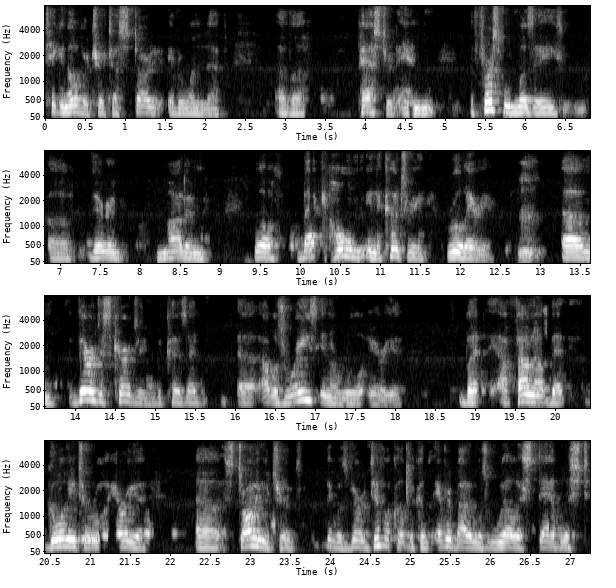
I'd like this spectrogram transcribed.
taken over a church. I started every one that I've, I've uh, pastored, and the first one was a uh, very modern well, back home in the country, rural area. Mm. Um, very discouraging because I uh, I was raised in a rural area, but I found out that going into a rural area, uh, starting a church, it was very difficult because everybody was well established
